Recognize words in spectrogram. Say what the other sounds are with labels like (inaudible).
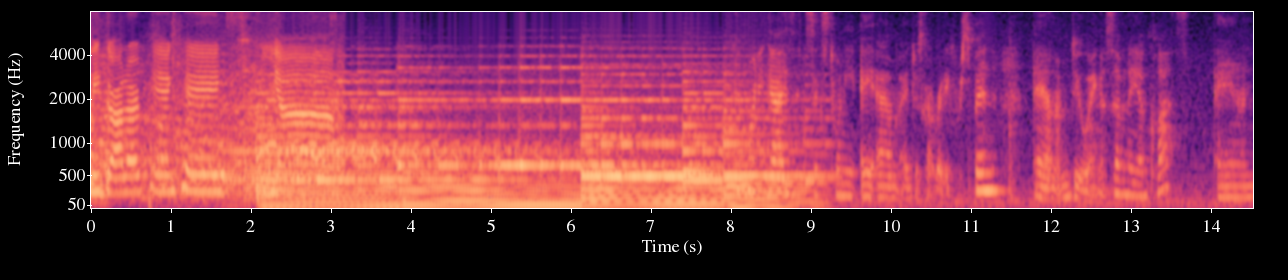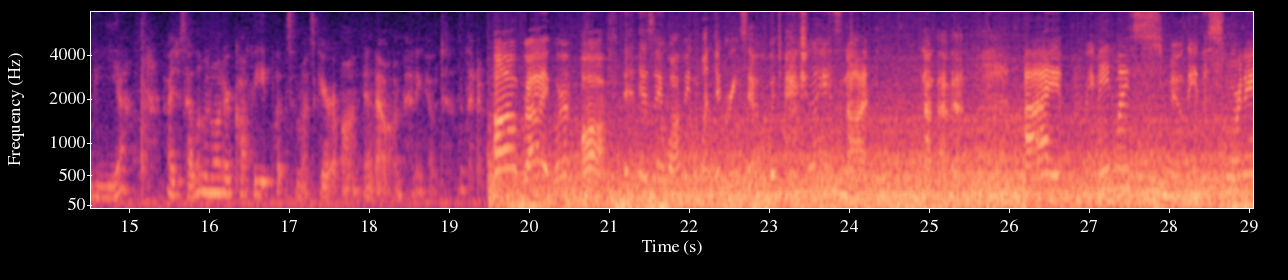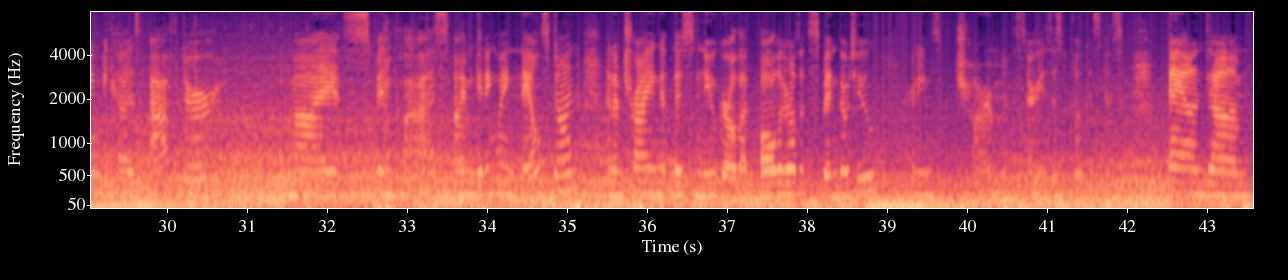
We got our pancakes. Yum. Good morning guys, it's 6.20 a.m. I just got ready for spin and I'm doing a 7 a.m. class. And yeah, I just had lemon water, coffee, put some mascara on, and now I'm heading out. All right, we're off. It is a whopping one degrees out, which actually is not, not that bad. I pre-made my smoothie this morning because after my spin class, I'm getting my nails done and I'm trying this new girl that all the girls at spin go to. Her name's Charm. Sorry, is this in focus? Yes. And um,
